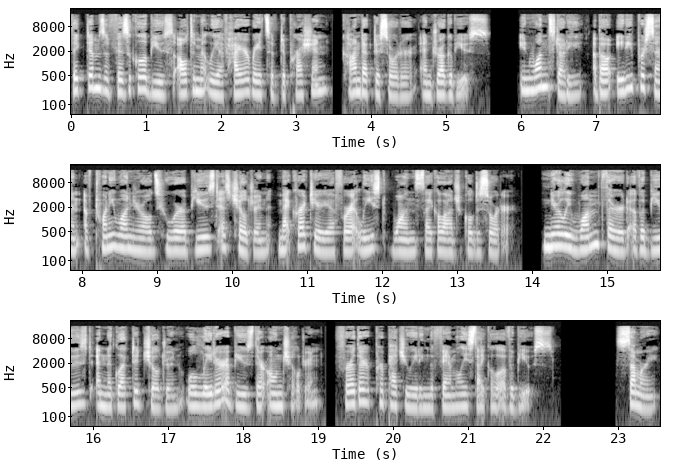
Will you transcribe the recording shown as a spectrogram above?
Victims of physical abuse ultimately have higher rates of depression, conduct disorder, and drug abuse. In one study, about 80% of 21 year olds who were abused as children met criteria for at least one psychological disorder. Nearly one third of abused and neglected children will later abuse their own children, further perpetuating the family cycle of abuse. Summary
